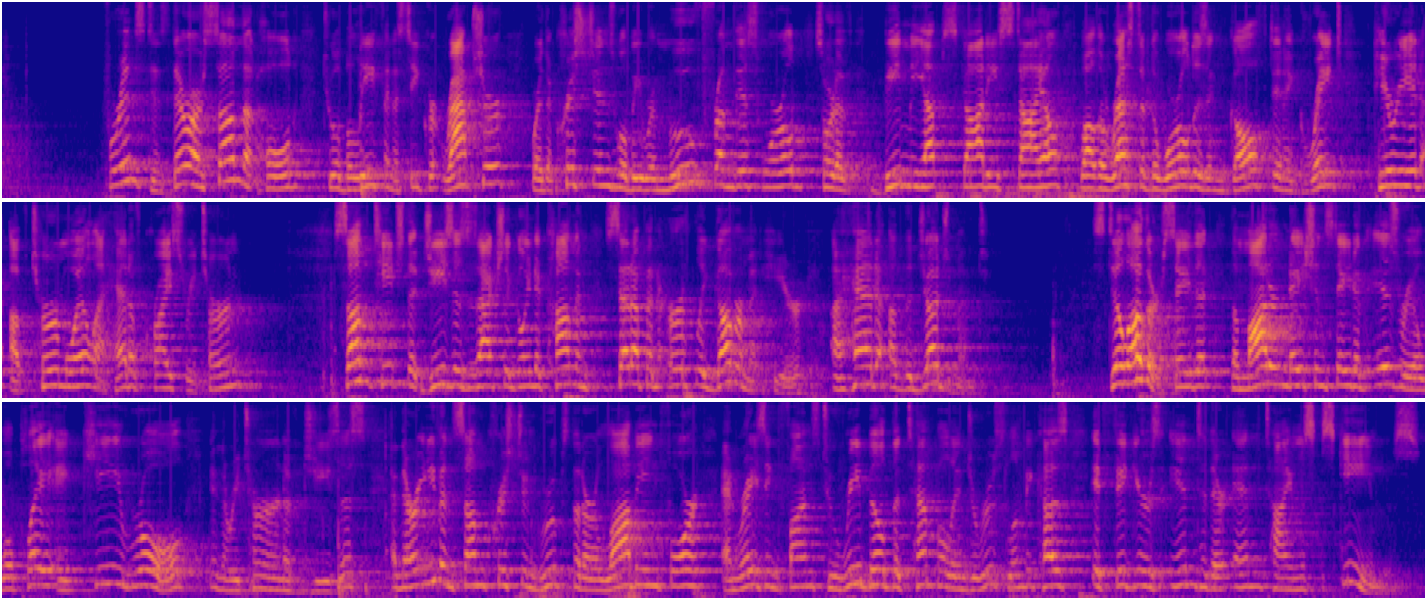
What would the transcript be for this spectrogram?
For instance, there are some that hold to a belief in a secret rapture where the Christians will be removed from this world, sort of beat me up Scotty style, while the rest of the world is engulfed in a great period of turmoil ahead of Christ's return. Some teach that Jesus is actually going to come and set up an earthly government here ahead of the judgment. Still others say that the modern nation state of Israel will play a key role in the return of Jesus. And there are even some Christian groups that are lobbying for and raising funds to rebuild the temple in Jerusalem because it figures into their end times schemes.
